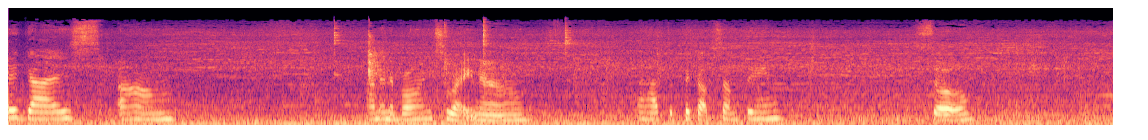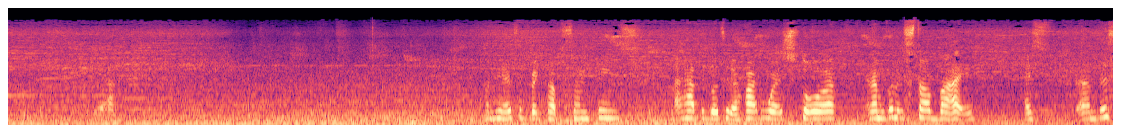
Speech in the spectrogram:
Hey guys, um, I'm in the Bronx right now. I have to pick up something. So, yeah. I'm here to pick up something. I have to go to the hardware store and I'm gonna stop by a, um, this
